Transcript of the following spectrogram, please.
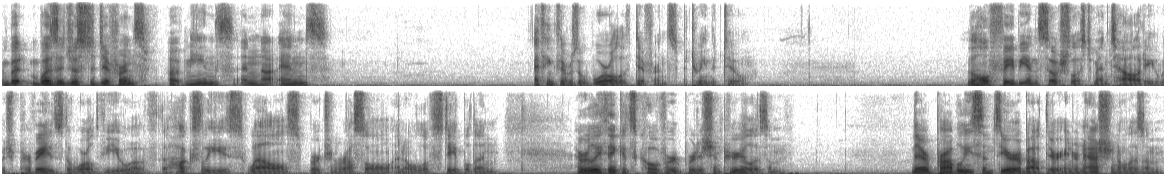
But was it just a difference of means and not ends? I think there was a world of difference between the two. The whole Fabian socialist mentality, which pervades the worldview of the Huxleys, Wells, Bertrand Russell, and Olaf Stapledon, I really think it's covert British imperialism. They're probably sincere about their internationalism.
